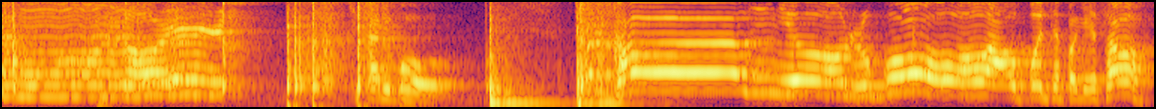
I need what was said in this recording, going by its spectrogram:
괴문을 기다리고 철컹 열고 아홉 번째 방에서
